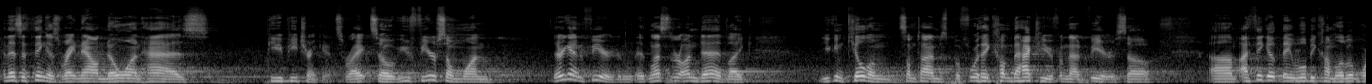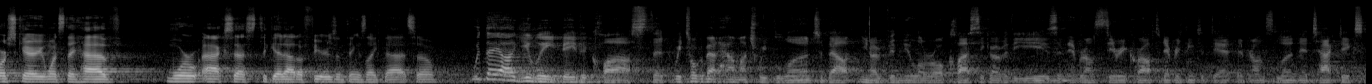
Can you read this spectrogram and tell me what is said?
and that's the thing is right now no one has PvP trinkets, right? So if you fear someone, they're getting feared unless they're undead. Like you can kill them sometimes before they come back to you from that fear. So um, I think they will become a little bit more scary once they have more access to get out of fears and things like that. So. Would they arguably be the class that we talk about how much we've learnt about, you know, vanilla or classic over the years, and everyone's theory crafted everything to death, everyone's learned their tactics.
